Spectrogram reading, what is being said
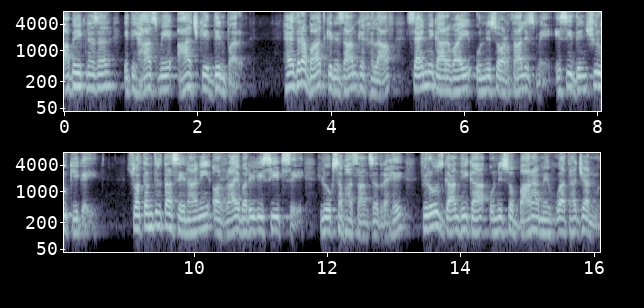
अब एक नज़र इतिहास में आज के दिन पर। हैदराबाद के निज़ाम के खिलाफ सैन्य कार्रवाई 1948 में इसी दिन शुरू की गई। स्वतंत्रता सेनानी और रायबरेली सीट से लोकसभा सांसद रहे फिरोज गांधी का 1912 में हुआ था जन्म।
